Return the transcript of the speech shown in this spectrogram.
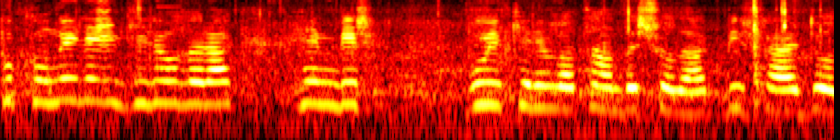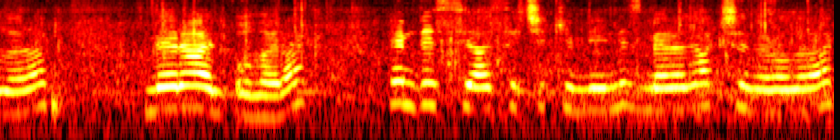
Bu konuyla ilgili olarak hem bir bu ülkenin vatandaşı olarak, bir ferdi olarak, Meral olarak hem de siyasetçi kimliğiniz Meral Akşener olarak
